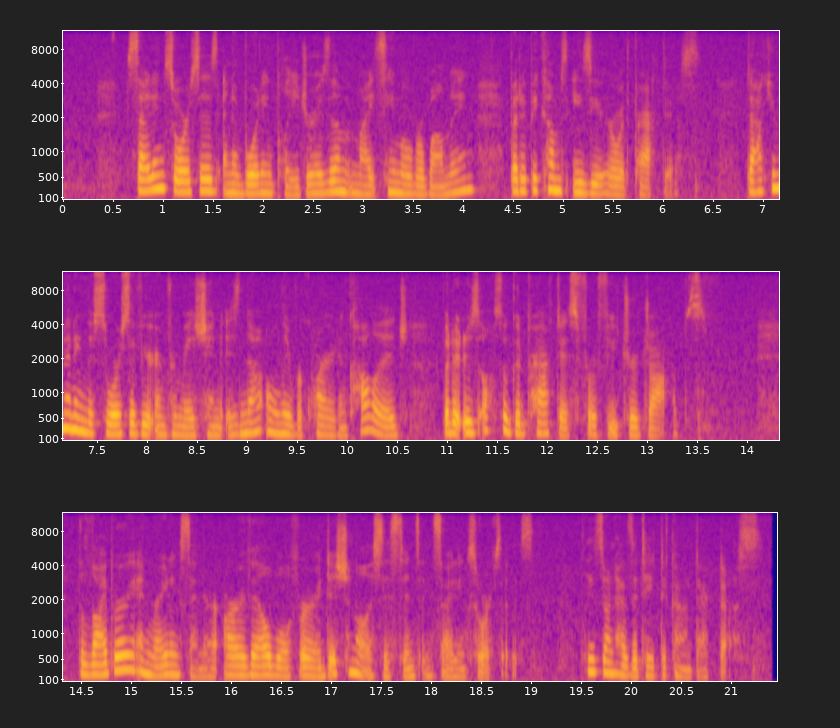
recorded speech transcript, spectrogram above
Citing sources and avoiding plagiarism might seem overwhelming, but it becomes easier with practice. Documenting the source of your information is not only required in college, but it is also good practice for future jobs. The Library and Writing Center are available for additional assistance in citing sources. Please don't hesitate to contact us.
